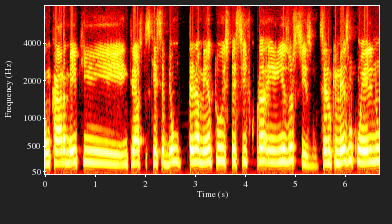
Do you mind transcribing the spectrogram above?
um cara meio que, entre aspas, que recebeu um treinamento específico pra, em exorcismo, sendo que mesmo com ele não,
